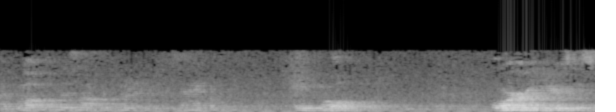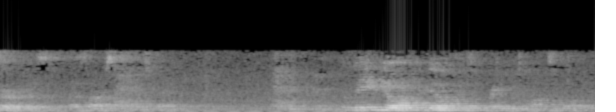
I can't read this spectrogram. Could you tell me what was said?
I welcome this opportunity to thank April for her years of service as our secretary. To lead the altar guild is a great responsibility.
